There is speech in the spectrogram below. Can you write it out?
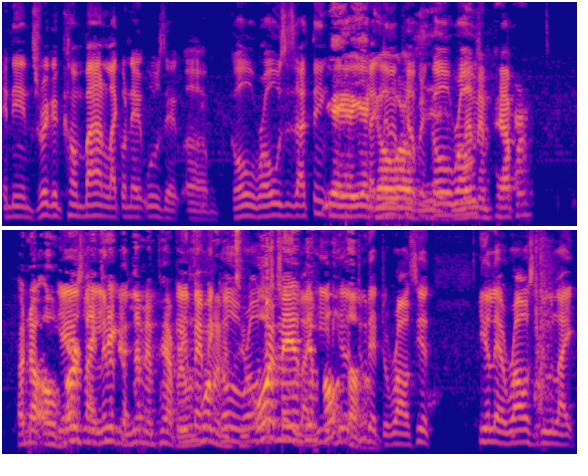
and then Drake will come by like on that what was that um, Gold Roses I think. Yeah, yeah, yeah. Like Go Lemon Pepper yeah. Gold Rose. Lemon Pepper. Oh no! Oh, Yeah, it was birthday like lemon pepper. lemon pepper. It was one of the Gold two, Roses or it may have been he, both he'll do that to Ross. He'll he'll let Ross do like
